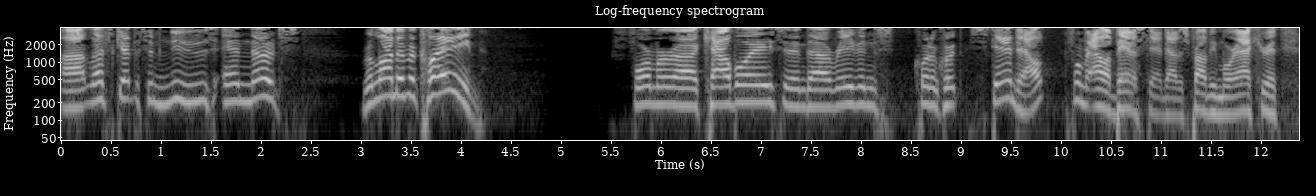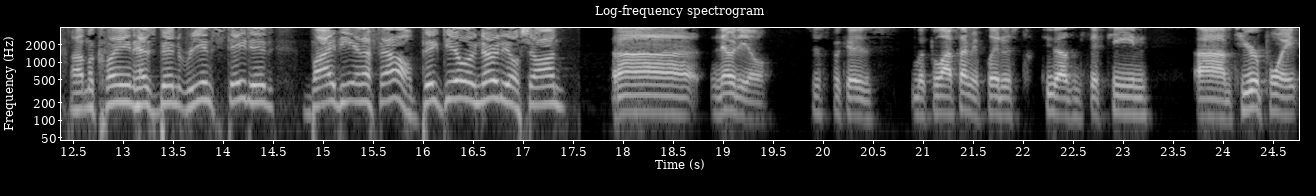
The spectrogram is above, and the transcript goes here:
Uh, let's get to some news and notes. Rolando McClain, former uh, Cowboys and uh, Ravens quote unquote standout, former Alabama standout is probably more accurate. Uh, McClain has been reinstated by the NFL. Big deal or no deal, Sean? Uh, no deal. Just because, look, the last time he played was 2015. Um, to your point,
